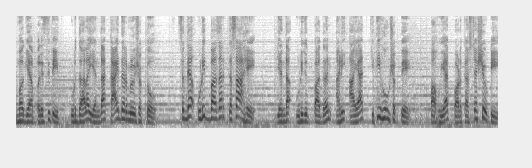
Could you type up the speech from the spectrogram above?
मग या परिस्थितीत उडदाला यंदा काय दर मिळू शकतो? सध्या उडीद बाजार कसा आहे? यंदा उडीद उत्पादन आणि आयात किती होऊ शकते? पाहुयात पॉडकास्टच्या शेवटी.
